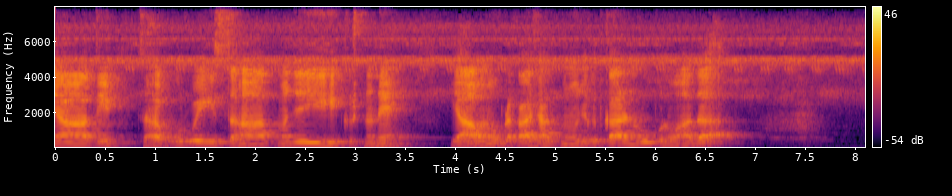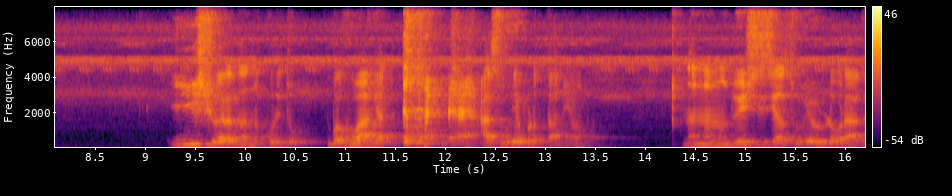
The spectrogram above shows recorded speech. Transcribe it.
ಯಾತಿ ಸಹ ಪೂರ್ವೈ ಸಹ ಆತ್ಮಜೈ ಕೃಷ್ಣನೇ. ಯಾವನು ಪ್ರಕಾಶಾತ್ಮನು ಜಗತ್ಕಾರಣ ರೂಪನೂ ಆದ ಈಶ್ವರನನ್ನು ಕುರಿತು ಬಹುವಾಗಿ ಅಸೂಯೆ ಪಡುತ್ತಾನೆಯೋ? ನನ್ನನ್ನು ದ್ವೇಷಿಸಿ ಅಸೂಯೆಯುಳ್ಳವರಾದ,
